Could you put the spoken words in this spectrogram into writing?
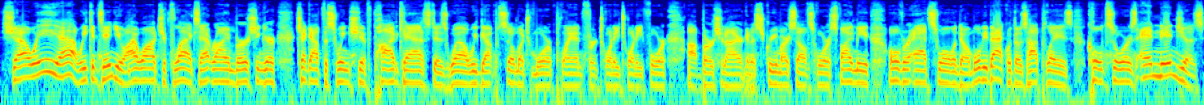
Shall we? Yeah, we continue. I want you flex at Ryan Burschinger. Check out the Swing Shift podcast as well. We've got so much more planned for 2024. Uh, Bursch and I are going to scream ourselves hoarse. Find me over at Swollen Dome. We'll be back with those hot plays, cold sores, and ninjas,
